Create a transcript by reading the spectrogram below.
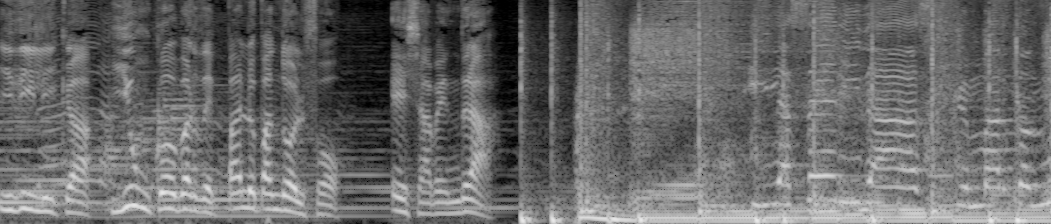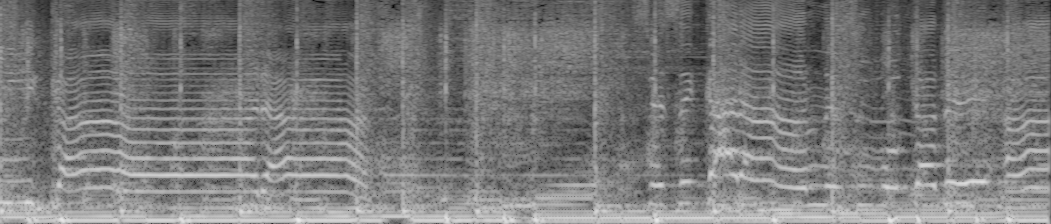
Idílica y un cover de Palo Pandolfo. Ella vendrá. Y las heridas que marcan mi cara se secarán en su boca de agua.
